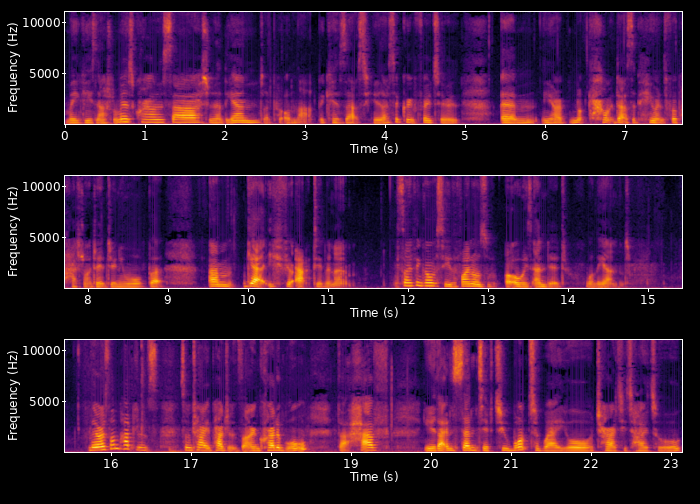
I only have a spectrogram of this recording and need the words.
my UK's National Miss crown and sash, and at the end I put on that because that's you know that's a group photo. Um, you know I've not counted that as appearance for a pageant. I don't do anymore, but um, yeah, if you're active in it. So I think obviously the finals are always ended when the end. There are some pageants, some charity pageants that are incredible, that have, you know, that incentive to want to wear your charity title,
